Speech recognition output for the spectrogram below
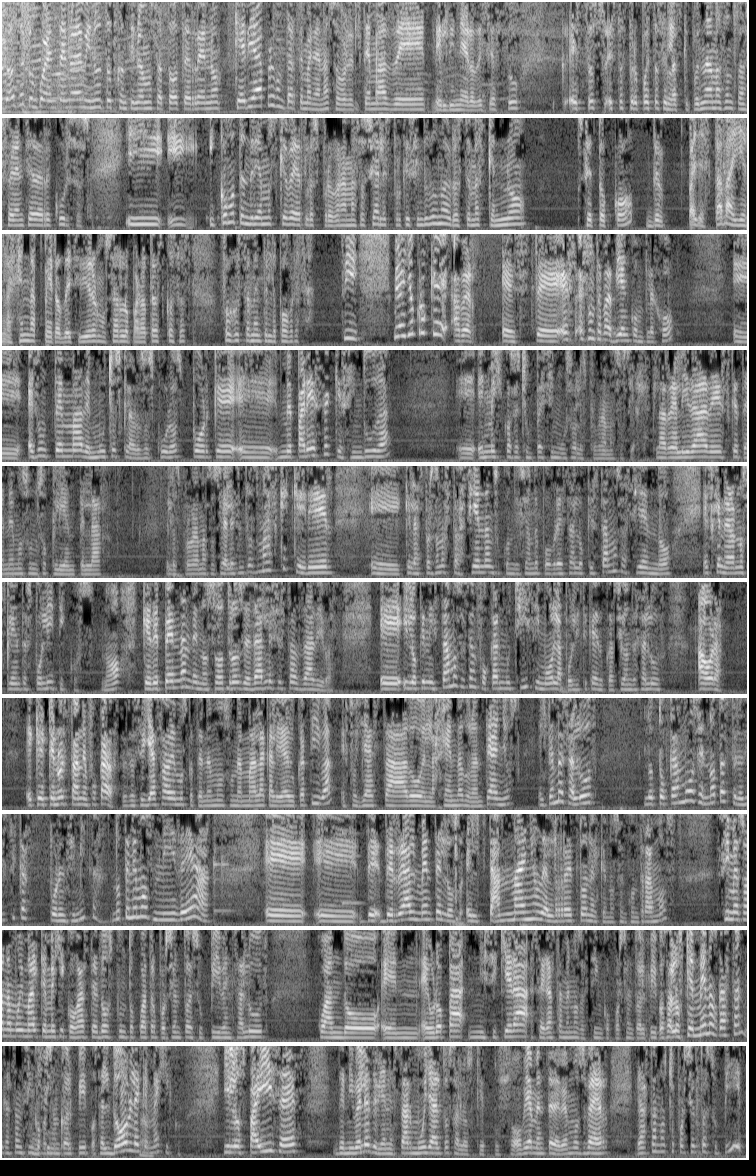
12 con 49 minutos, continuamos a todo terreno. Quería preguntarte, Mariana, sobre el tema del el dinero. Decías tú, estos, estas propuestas en las que pues nada más son transferencia de recursos. Y, y, y cómo tendríamos que ver los programas sociales, porque sin duda uno de los temas que no se tocó, de, vaya, estaba ahí en la agenda, pero decidieron usarlo para otras cosas, fue justamente el de pobreza. Sí, mira, yo creo que, a ver, este es, es un tema bien complejo. Eh, es un tema de muchos claros oscuros porque eh, me parece que sin duda eh, en México se ha hecho un pésimo uso de los programas sociales. La realidad es que tenemos un uso clientelar de los programas sociales. Entonces, más que querer que las personas trasciendan su condición de pobreza, lo que estamos haciendo es generarnos clientes políticos, ¿no? Que dependan de nosotros, de darles estas dádivas. y lo que necesitamos es enfocar muchísimo la política de educación de salud. Ahora, eh, que, no están enfocadas. Es decir, ya sabemos que tenemos una mala calidad educativa, eso ya ha estado en la agenda durante años. El tema de salud lo tocamos en notas periodísticas por encimita. No tenemos ni idea eh, eh, de, de, realmente los, el tamaño del reto en el que nos encontramos. Sí me suena muy mal que México gaste 2.4% de su PIB en salud cuando en Europa ni siquiera se gasta menos de 5% del PIB. O sea, los que menos gastan, gastan 5% del PIB, o sea, el doble que México. Y los países de niveles de bienestar muy altos a los que, pues, obviamente debemos ver, gastan 8% de su PIB.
